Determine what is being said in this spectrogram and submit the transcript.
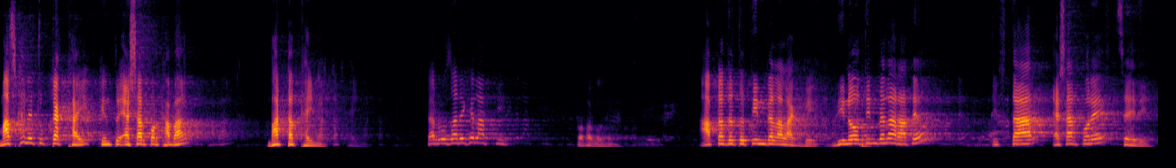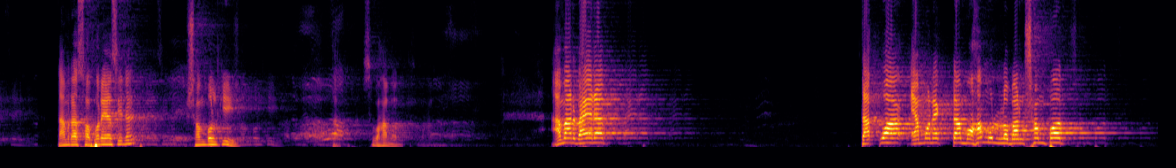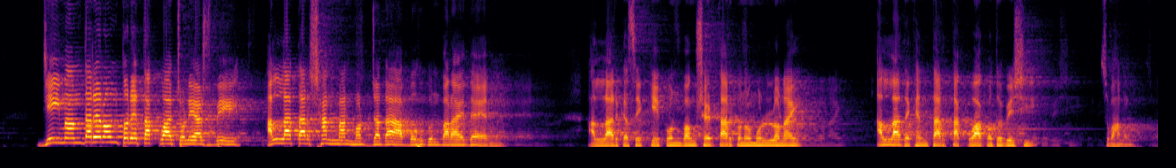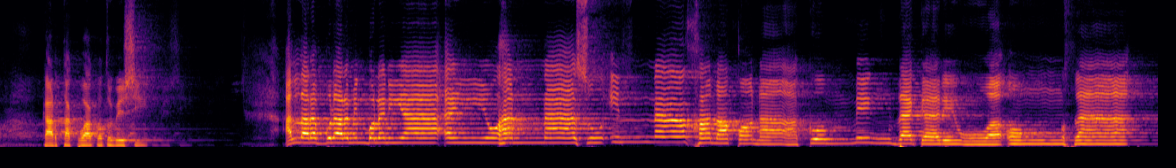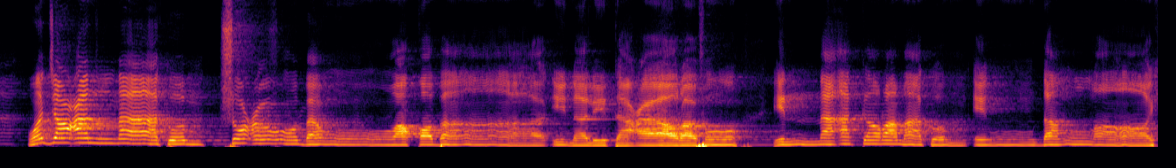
মাঝখানে টুকটাক খাই কিন্তু এসার পর খাবার ভাতটাত খাই না। তার রোজা রেখে লাভ কি? কথা বলছেন আপনাদের তো তিন বেলা লাগবে। দিনেও তিন বেলা, রাতেও ইফতার এসার পরে সেহরি। আমরা সফরে আছি না? সম্বল কি? আমার ভাইরা তাকুয়া এমন একটা মহামূল্যবান সম্পদ, যে ইমানদারের অন্তরে তাকুয়া চলে আসবে, আল্লাহ তার সম্মান, মর্যাদা বহুগুণ বাড়ায় দেন। আল্লাহর কাছে কে কোন বংশের তার কোনো মূল্য নাই। আল্লাহ দেখেন তার তাকুয়া কত বেশি। সুবহানাল্লাহ। কার তাকওয়া কত বেশি। আল্লাহ রাব্বুল আলামিন বলেন, ইয়া আইয়ুহান নাসু ইন্না খালাকনাকুম মিন যাকারিন ওয়া উনসা। وجعلناكم شعوبا وقبائل لتعارفوا إن أكرمكم عند الله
